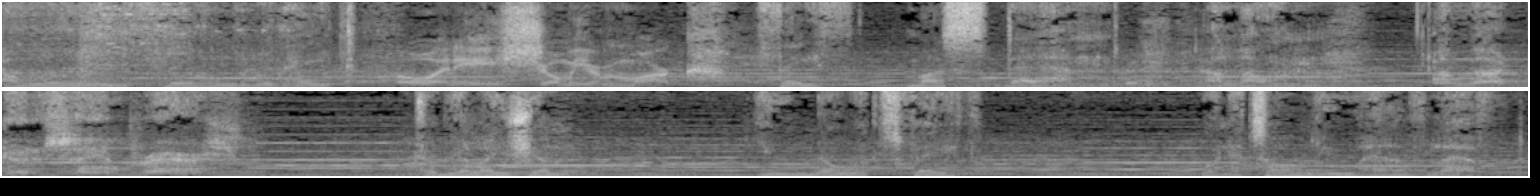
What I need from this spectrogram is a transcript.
a world filled with hate, O and E, show me your mark. faith must stand alone. I'm not good at saying prayers. Tribulation. You know it's faith when it's all you have left.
